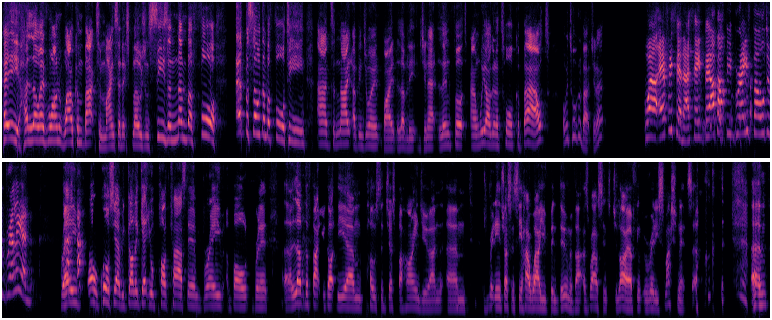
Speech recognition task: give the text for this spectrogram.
Hey, hello everyone. Welcome back to Mindset Explosion season number four, episode number 14. And tonight I've been joined by the lovely Jeanette Linfoot, and we are going to talk about what are we talking about, Jeanette? Well, everything, I think, about being brave, bold, and brilliant. Brave. oh, of course, yeah. We got to get your podcast in. Brave, bold, brilliant. Uh, I love the fact you got the um, poster just behind you, and um, it's really interesting to see how well you've been doing with that as well since July. I think you're really smashing it. So, um,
